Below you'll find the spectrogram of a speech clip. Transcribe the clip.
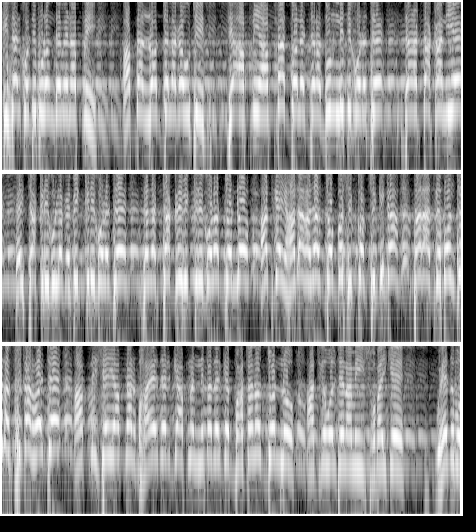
কিসের ক্ষতিপূরণ দেবেন আপনি? আপনার লজ্জা লাগা উচিত যে আপনি আপনার দলের যারা দুর্নীতি করেছে, যারা টাকা নিয়ে এই চাকরিগুলোকে বিক্রি করেছে যারা চাকরি বিক্রি করার জন্য আজকে এই হাজার হাজার যোগ্য শিক্ষক, শিক্ষিকা, তারা আজকে বঞ্চনার শিকার হয়েছে। আপনি সেই আপনার ভাইদেরকে, আপনার নেতাদেরকে বাঁচানোর জন্য আজকে বলছেন, আমি সবাইকে এ দেবো,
